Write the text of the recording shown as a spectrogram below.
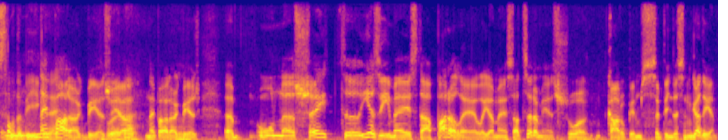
savdabīgi. Nepārāk bieži, Vai, jā, ne? nepārāk mm. bieži. Un eh, šeit eh, iezīmējas tā paralēli, ja mēs atceramies šo karu pirms 70 gadiem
